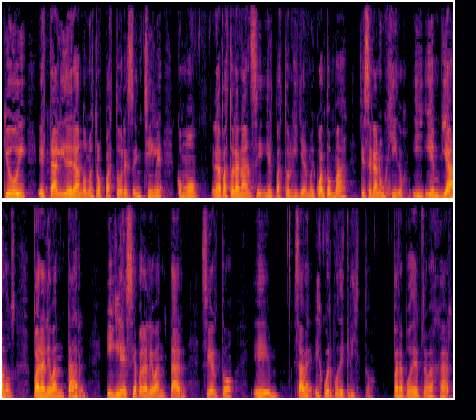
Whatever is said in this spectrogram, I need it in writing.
que hoy está liderando nuestros pastores en Chile, como la pastora Nancy y el pastor Guillermo, y cuántos más que serán ungidos y, enviados para levantar iglesia, para levantar, ¿cierto? Eh, ¿Sabe? El cuerpo de Cristo, para poder trabajar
